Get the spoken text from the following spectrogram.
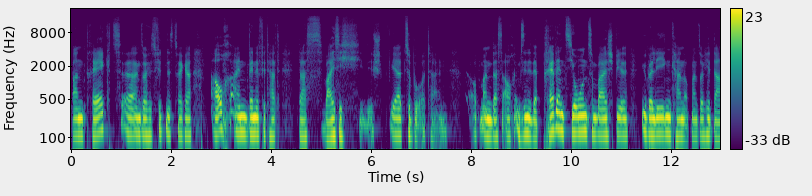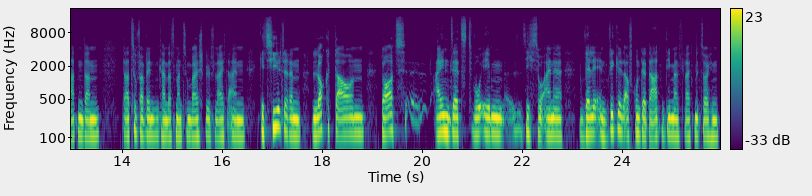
Band trägt, äh, ein solches Fitnesstracker, auch einen Benefit hat, das weiß ich schwer zu beurteilen ob man das auch im Sinne der Prävention zum Beispiel überlegen kann, ob man solche Daten dann dazu verwenden kann, dass man zum Beispiel vielleicht einen gezielteren Lockdown dort äh, einsetzt, wo eben sich so eine Welle entwickelt aufgrund der Daten, die man vielleicht mit solchen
